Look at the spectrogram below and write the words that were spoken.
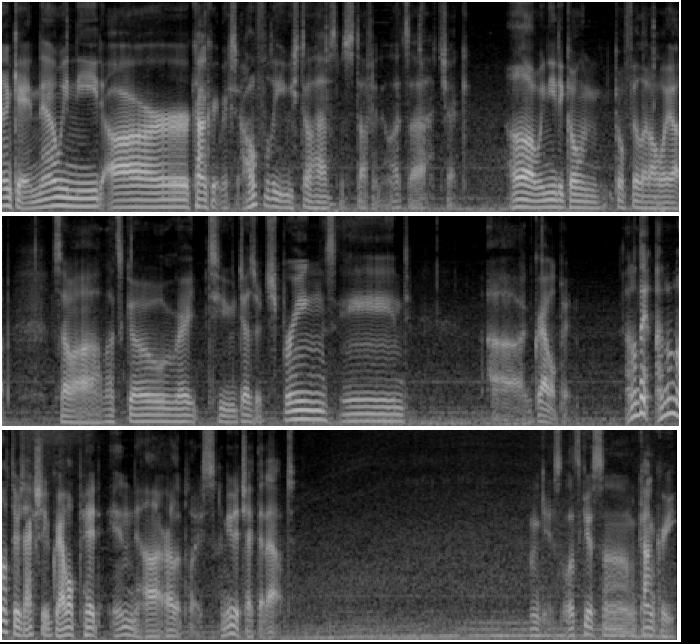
Okay, now we need our concrete mixer. Hopefully we still have some stuff in it. Let's uh check. Oh, we need to go and go fill it all the way up. So uh, let's go right to Desert Springs and uh, gravel pit. I don't think I don't know if there's actually a gravel pit in uh, our other place. I need to check that out. Okay, so let's get some concrete.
